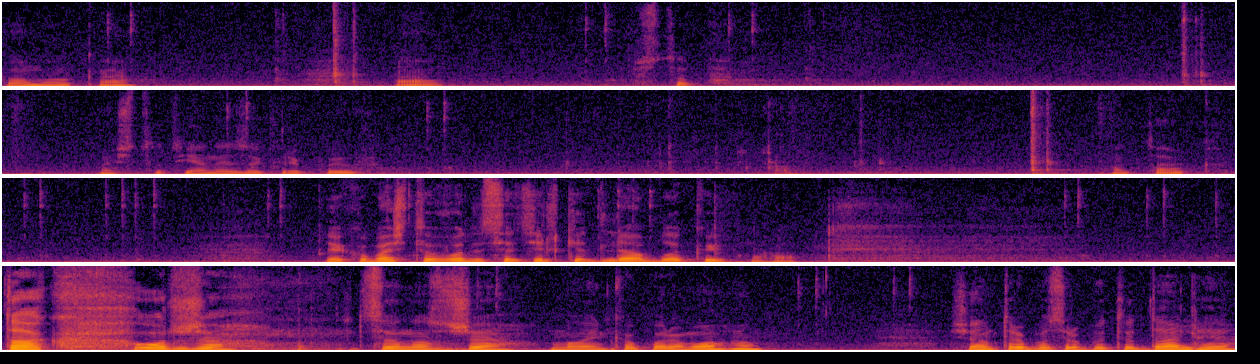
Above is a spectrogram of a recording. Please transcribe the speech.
помилка. А, стоп. Ось тут я не закріпив. Отак. Як ви бачите, вводиться тільки для блакитного. Так, отже, це у нас вже маленька перемога. Що нам треба зробити далі?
